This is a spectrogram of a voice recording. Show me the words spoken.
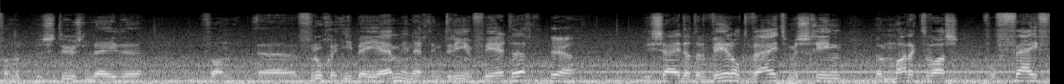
van de bestuursleden van eh vroeger IBM in 1943. Ja. Die zei dat er wereldwijd misschien een markt was voor vijf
